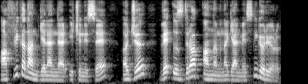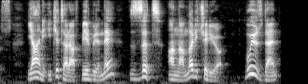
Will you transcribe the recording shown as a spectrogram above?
Afrika'dan gelenler için ise acı ve ızdırap anlamına gelmesini görüyoruz. Yani iki taraf birbirine zıt anlamlar içeriyor. Bu yüzden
